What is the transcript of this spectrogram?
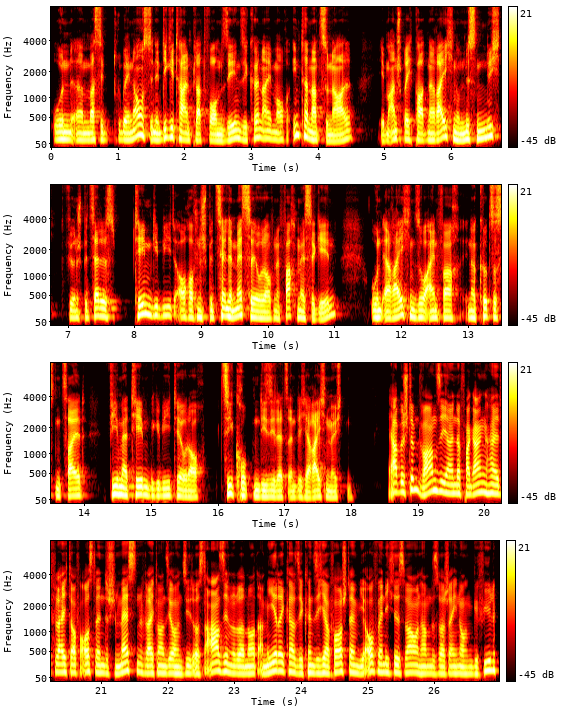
Und ähm, was Sie darüber hinaus in den digitalen Plattformen sehen, Sie können eben auch international eben Ansprechpartner erreichen und müssen nicht für ein spezielles Themengebiet auch auf eine spezielle Messe oder auf eine Fachmesse gehen und erreichen so einfach in der kürzesten Zeit viel mehr Themengebiete oder auch Zielgruppen, die Sie letztendlich erreichen möchten. Ja, bestimmt waren Sie ja in der Vergangenheit vielleicht auf ausländischen Messen, vielleicht waren Sie auch in Südostasien oder Nordamerika. Sie können sich ja vorstellen, wie aufwendig das war und haben das wahrscheinlich noch ein Gefühl,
